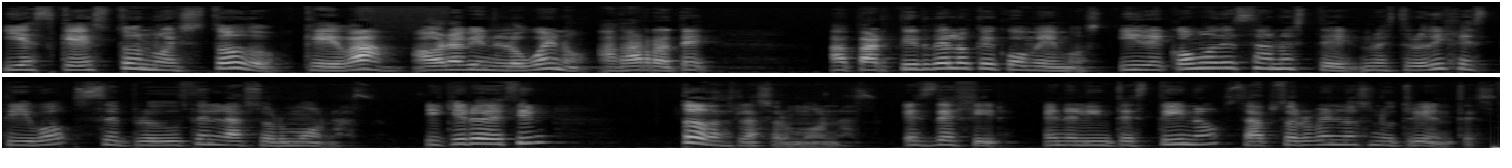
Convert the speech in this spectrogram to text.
Y es que esto no es todo, que va, ahora viene lo bueno, agárrate. A partir de lo que comemos y de cómo de sano esté nuestro digestivo, se producen las hormonas. Y quiero decir todas las hormonas. Es decir, en el intestino se absorben los nutrientes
